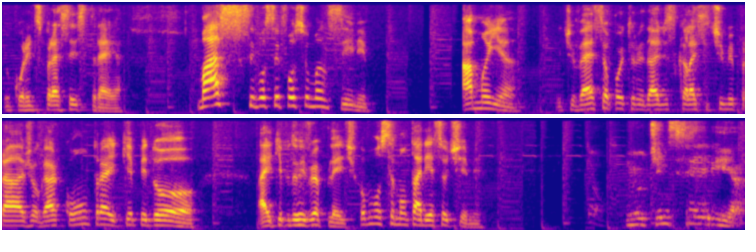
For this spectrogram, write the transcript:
do Corinthians para essa estreia. Mas se você fosse o Mancini amanhã e tivesse a oportunidade de escalar esse time para jogar contra a equipe do a equipe do River Plate, como você montaria seu time? Meu time seria.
